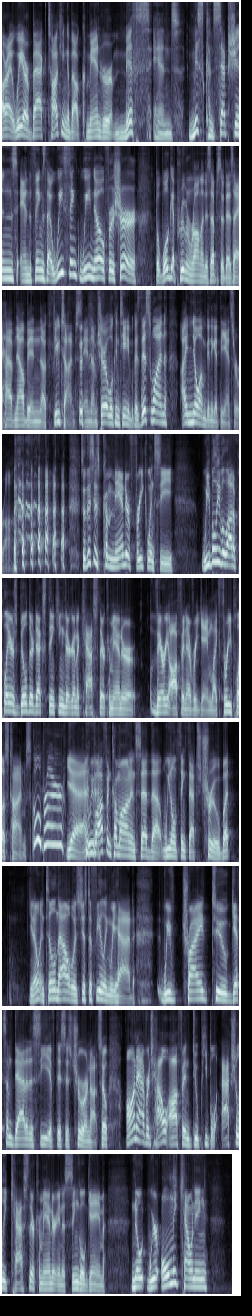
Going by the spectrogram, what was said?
All right, we are back talking about commander myths and misconceptions and the things that we think we know for sure, but we'll get proven wrong on this episode, as I have now been a few times. and I'm sure it will continue because this one, I know I'm going to get the answer wrong. So this is commander frequency. We believe a lot of players build their decks thinking they're going to cast their commander very often every game, like three plus times. Goldbriar. Yeah, and we've often come on and said that we don't think that's true, but you know, until now it was just a feeling we had. We've tried to get some data to see if this is true or not. So, on average, how often do people actually cast their commander in a single game? Note, we're only counting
